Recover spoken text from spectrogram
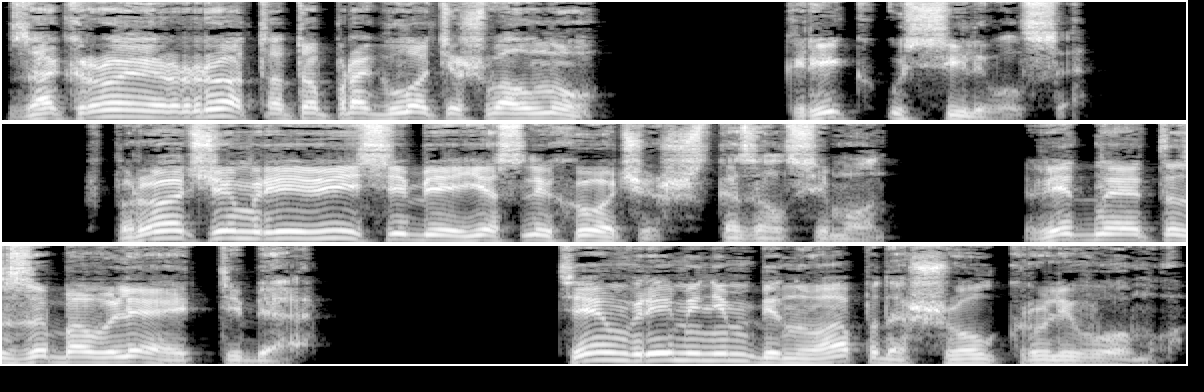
Закрой рот, а то проглотишь волну». Крик усиливался. «Впрочем, реви себе, если хочешь», — сказал Симон. «Видно, это забавляет тебя». Тем временем Бенуа подошел к рулевому.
